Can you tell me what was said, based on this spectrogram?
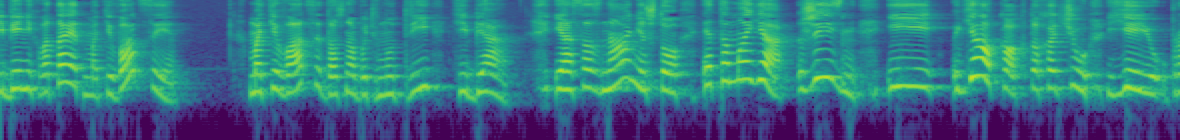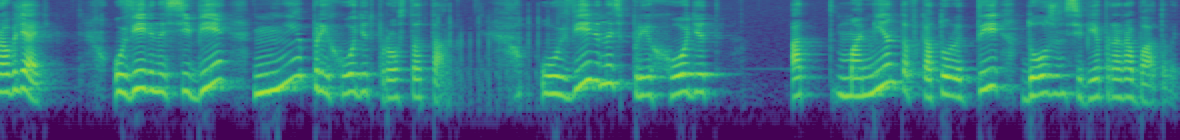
Тебе не хватает мотивации? Мотивация должна быть внутри тебя. И осознание, что это моя жизнь, и я как-то хочу ею управлять. Уверенность в себе не приходит просто так. Уверенность приходит от моментов, которые ты должен себе прорабатывать.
